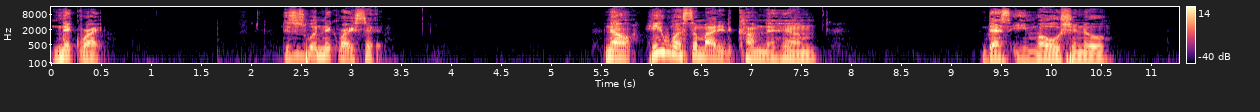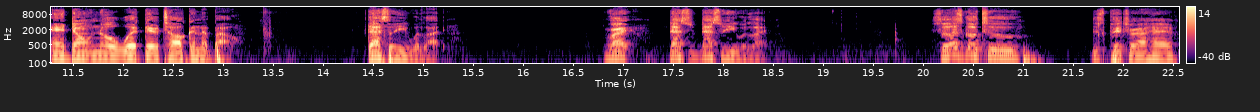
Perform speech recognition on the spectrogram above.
Nick Wright. This is what Nick Wright said. Now, he wants somebody to come to him that's emotional and don't know what they're talking about. That's what he would like. Right? That's that's what he would like. So let's go to this picture I have.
